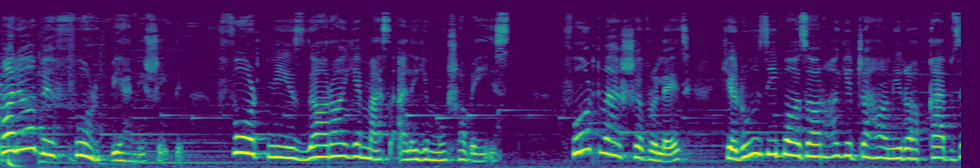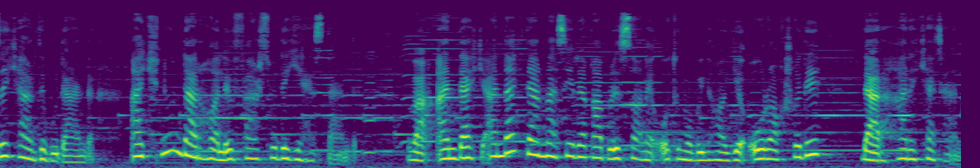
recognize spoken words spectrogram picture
حالا به فورد بیاندیشید. فورد نیز دارای مسئله مشابهی است. فورد و شورولت که روزی بازارهای جهانی را قبضه کرده بودند اکنون در حال فرسودگی هستند و اندک اندک در مسیر قبرستان اتومبیل های اوراق شده در حرکتند.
